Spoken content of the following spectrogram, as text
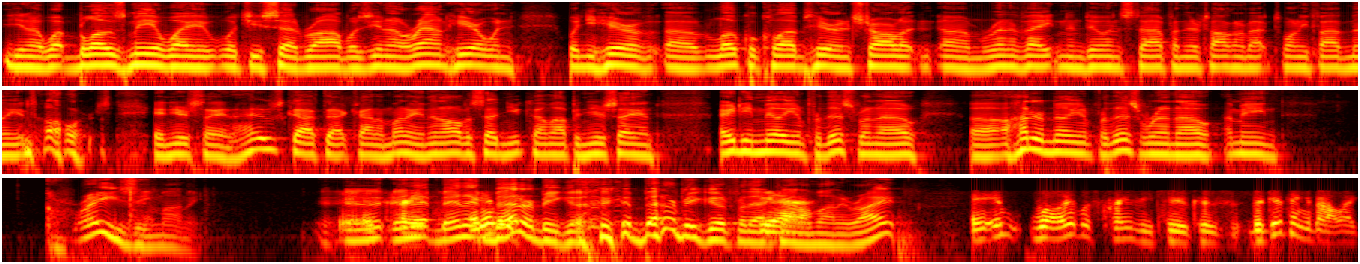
You know what blows me away, what you said, Rob, was you know around here when when you hear of uh, local clubs here in Charlotte um, renovating and doing stuff, and they're talking about twenty five million dollars, and you're saying who's got that kind of money, and then all of a sudden you come up and you're saying eighty million for this reno, uh, a hundred million for this reno. I mean, crazy money. And it, and it, and it, and better was, be good. it better be good for that yeah. kind of money, right? It, well, it was crazy too because the good thing about like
